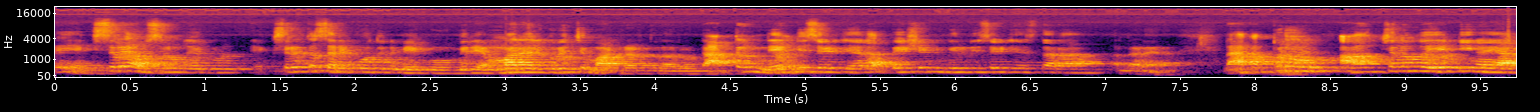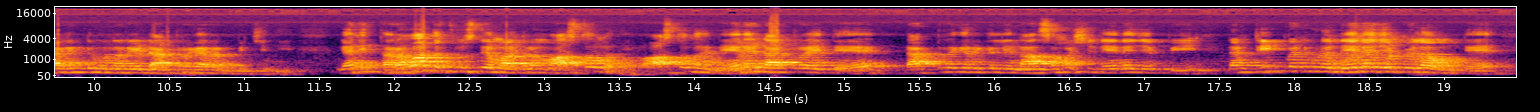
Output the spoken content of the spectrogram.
"అరే, ఎక్స్రే అవసరం లేకుండా ఎక్స్రేతో సరిపోతుంది మీకు. మీరు ఎంఆర్ఐల గురించి మాట్లాడుతున్నారు. డాక్టర్ నేను డిసైడ్ చేయాలా? పేషెంట్ మీరు డిసైడ్ చేస్తారా? అన్నాడు ఆయన. నాకు అప్పుడు ఆ క్షణంలో ఏంటి నా అరగంట ఉన్నారని డాక్టర్ గారు అనిపించింది. కానీ తర్వాత చూస్తే మాత్రం వాస్తవం అది. వాస్తవం అది. నేనే డాక్టర్ అయితే డాక్టర్ దగ్గరికి వెళ్ళి నా సమస్య నేనే చెప్పి దాని ట్రీట్మెంట్ కూడా నేనే చెప్పేలా ఉంటే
